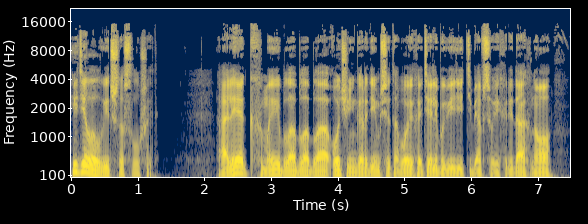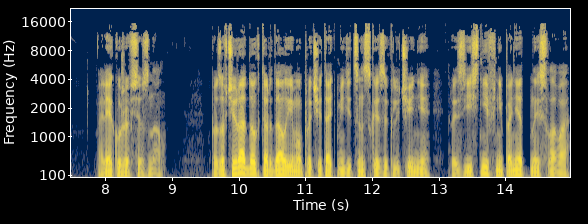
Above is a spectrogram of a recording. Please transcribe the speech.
И делал вид, что слушает. «Олег, мы, бла-бла-бла, очень гордимся тобой и хотели бы видеть тебя в своих рядах, но...» Олег уже все знал. Позавчера доктор дал ему прочитать медицинское заключение, разъяснив непонятные слова.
